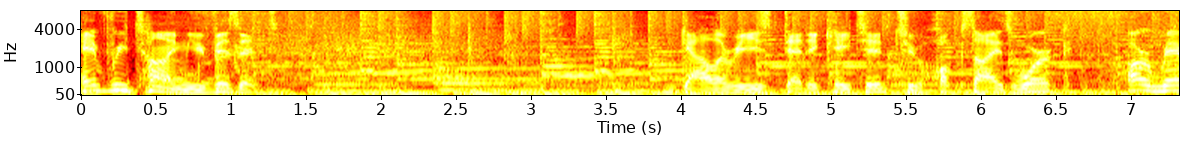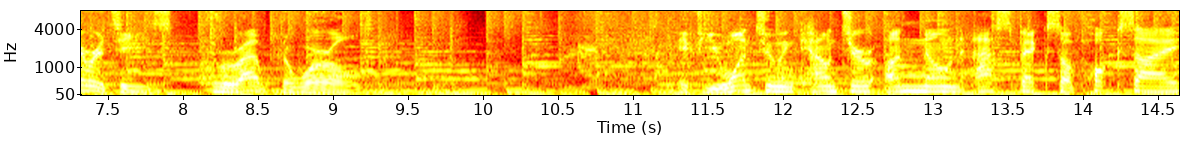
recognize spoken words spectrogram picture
every time you visit. Galleries dedicated to Hokusai's work are rarities throughout the world. If you want to encounter unknown aspects of Hokusai,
